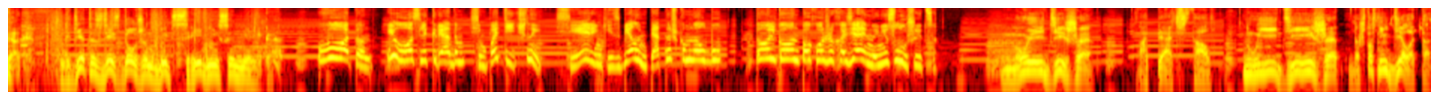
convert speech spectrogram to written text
Так, где-то здесь должен быть средний сын Мельника. Вот он, и ослик рядом, симпатичный, серенький, с белым пятнышком на лбу. Только он, похоже, хозяина не слушается Ну иди же! Опять встал Ну иди же! Да что с ним делать-то?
